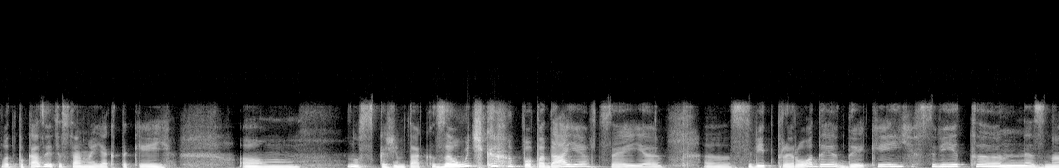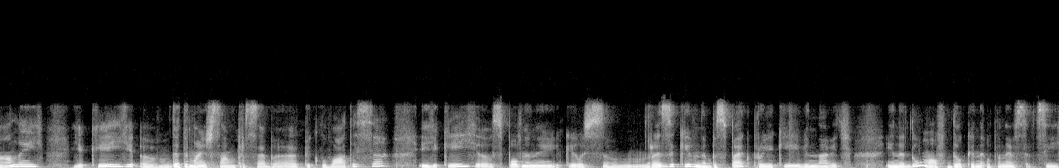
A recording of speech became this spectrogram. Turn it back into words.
от показується саме як такий. Um, ну, скажімо так, заучка попадає в цей е, світ природи, дикий світ, е, незнаний, який, е, де ти маєш сам про себе піклуватися, і який сповнений якихось ризиків, небезпек, про які він навіть і не думав, доки не опинився в цій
